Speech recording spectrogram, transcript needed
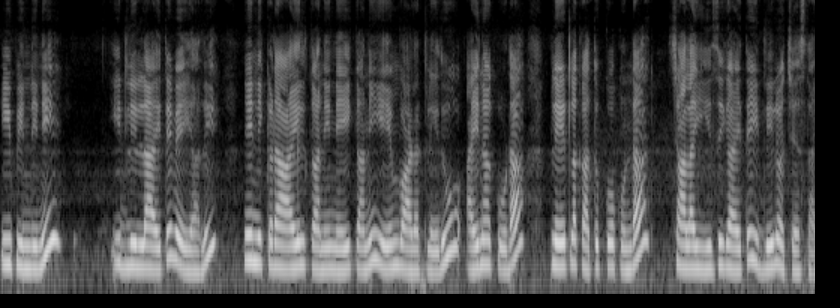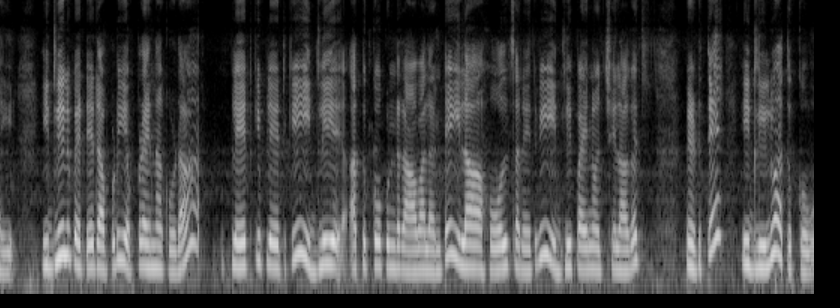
ఈ పిండిని ఇడ్లీలా అయితే వేయాలి. నేను ఇక్కడ ఆయిల్ కానీ నెయ్యి కానీ ఏం వాడట్లేదు. అయినా కూడా ప్లేట్లకు అతుక్కోకుండా చాలా ఈజీగా అయితే ఇడ్లీలు వచ్చేస్తాయి. ఇడ్లీలు పెట్టేటప్పుడు ఎప్పుడైనా కూడా ప్లేట్కి ప్లేట్కి ఇడ్లీ అతుక్కోకుండా రావాలంటే ఇలా హోల్స్ అనేటివి ఇడ్లీ పైన వచ్చేలాగా పెడితే ఇడ్లీలు అతుక్కోవు.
